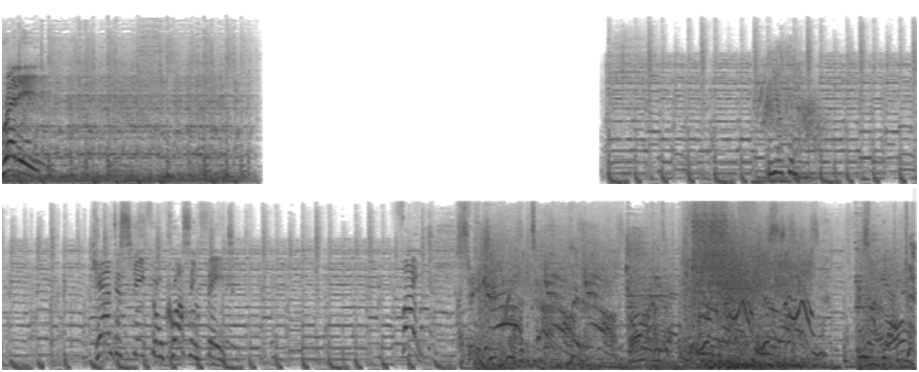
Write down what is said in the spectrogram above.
ready! You can. Can't escape from crossing fate! Fight! Not yet.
